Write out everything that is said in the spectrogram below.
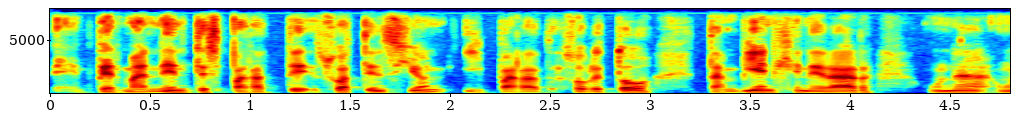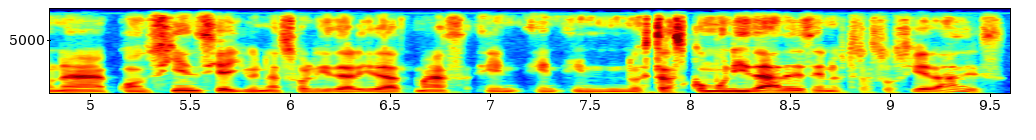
eh, permanentes para su atención y para, sobre todo, también generar una, una conciencia y una solidaridad más en, en, nuestras comunidades, en nuestras sociedades.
